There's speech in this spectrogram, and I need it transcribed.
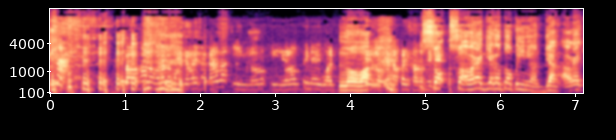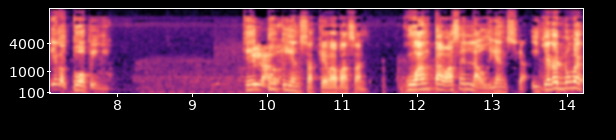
No, no, no, no, porque yo no dije nada y, no, y yo no opiné igual lo va. que lo que estás pensando. So- que, so, ahora quiero tu opinión, Jan, ahora quiero tu opinión. ¿Qué Dígalo. tú piensas que va a pasar? ¿Cuánta va a ser la audiencia? Y quiero el número,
